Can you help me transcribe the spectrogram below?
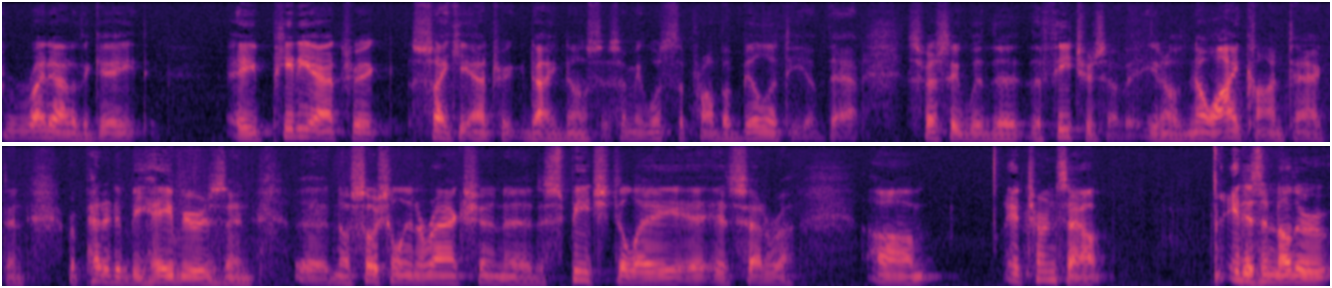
right out of the gate, a pediatric psychiatric diagnosis. I mean, what's the probability of that, especially with the, the features of it? You know, no eye contact and repetitive behaviors and uh, no social interaction, uh, the speech delay, etc. Um, it turns out it is another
